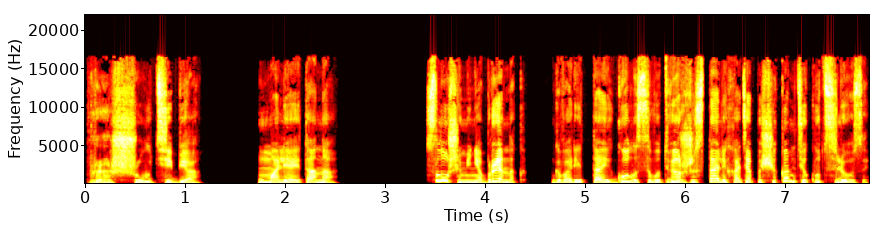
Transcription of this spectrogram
«Прошу тебя», умоляет она. «Слушай меня, Бреннок», — говорит та, и голос его тверже стали, хотя по щекам текут слезы.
